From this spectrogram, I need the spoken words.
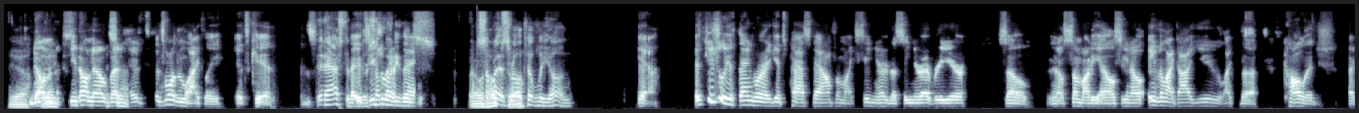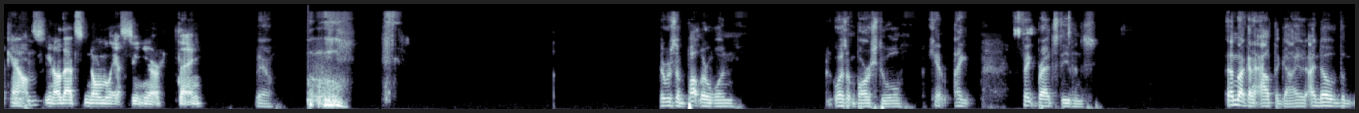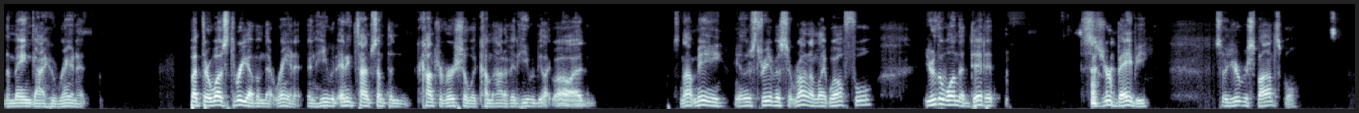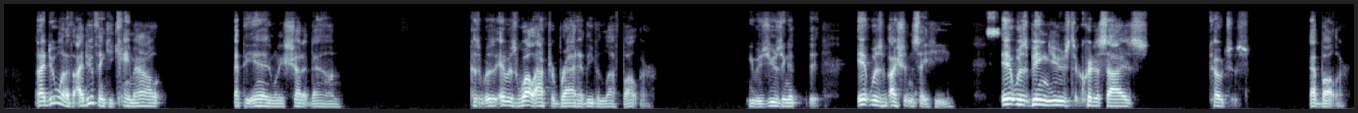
Yeah, don't you don't know, but it's it's more than likely it's kids. It has to be. It's somebody that's somebody that's so. relatively young. Yeah, it's usually a thing where it gets passed down from like senior to senior every year. So you know somebody else, you know, even like IU, like the college accounts. Mm-hmm. You know, that's normally a senior thing. Yeah. there was a Butler one. It wasn't Barstool. I can't. I fake Brad Stevens. I'm not going to out the guy. I know the the main guy who ran it, but there was three of them that ran it, and he would anytime something controversial would come out of it, he would be like, "Well, I, it's not me. You know, there's three of us that run." I'm like, "Well, fool, you're the one that did it. This is your baby. So you're responsible. And I do want to, I do think he came out at the end when he shut it down. Because it was it was well after Brad had even left Butler. He was using it. It was I shouldn't say he. It was being used to criticize coaches at Butler.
